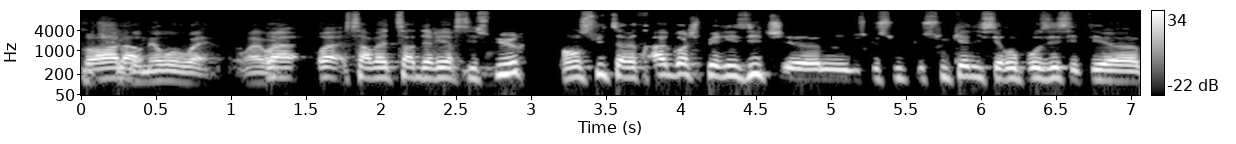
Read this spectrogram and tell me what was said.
voilà. Romero, ouais. Ouais, ouais. ouais. ça va être ça derrière, c'est sûr. Ensuite, ça va être à gauche Perisic, euh, parce que ce week-end, il s'est reposé, c'était euh,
